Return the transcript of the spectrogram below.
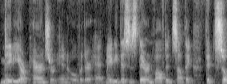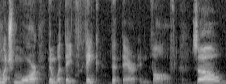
maybe our parents are in over their head. Maybe this is they're involved in something that's so much more than what they think that they're involved. So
